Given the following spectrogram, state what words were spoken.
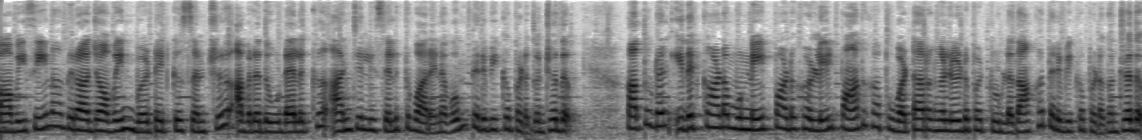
மாவி சேனாதிராஜாவின் வீட்டிற்கு சென்று அவரது உடலுக்கு அஞ்சலி செலுத்துவார் எனவும் தெரிவிக்கப்படுகின்றது. அத்துடன் இதற்கான முன்னேற்பாடுகளில் பாதுகாப்பு வட்டாரங்கள் ஈடுபட்டுள்ளதாக தெரிவிக்கப்படுகின்றது.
